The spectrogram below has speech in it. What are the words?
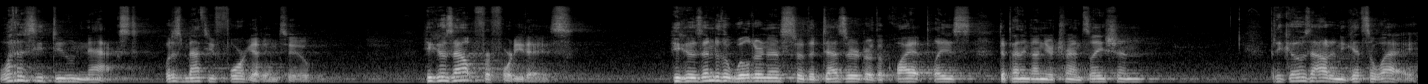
What does he do next? What does Matthew 4 get into? He goes out for 40 days. He goes into the wilderness or the desert or the quiet place, depending on your translation. But he goes out and he gets away.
